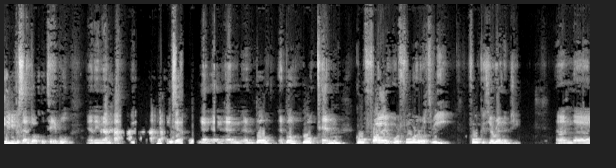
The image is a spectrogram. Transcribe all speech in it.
eighty percent off the table and then and, and, and, and don't and don't go ten, go five or four or three. Focus your energy and uh,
